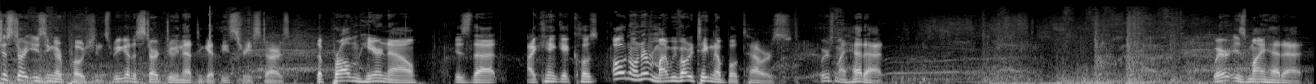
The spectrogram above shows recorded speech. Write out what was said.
just start using our potions. We gotta start doing that to get these three stars. The problem here now is that I can't get close... Oh, no, never mind. We've already taken out both towers. Where's my head at? Where is my head at?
